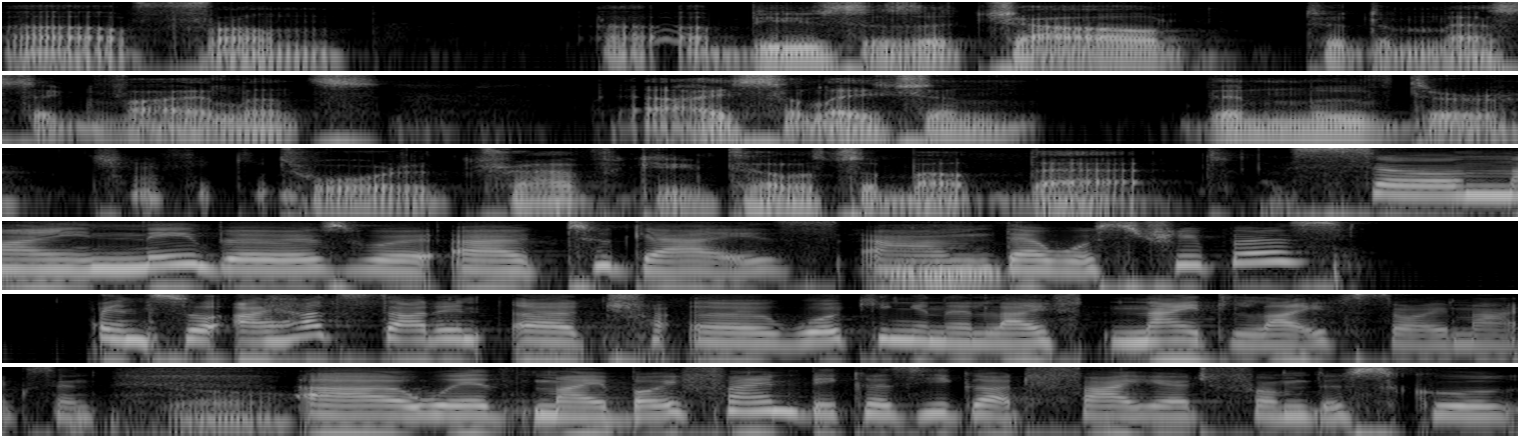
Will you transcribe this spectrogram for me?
uh, from uh, abuse as a child to domestic violence, isolation, then moved her Trafficking. toward trafficking. Tell us about that. So my neighbors were uh, two guys um, that were strippers. And so I had started uh, tr- uh, working in a life nightlife, sorry, my accent, uh, with my boyfriend because he got fired from the school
